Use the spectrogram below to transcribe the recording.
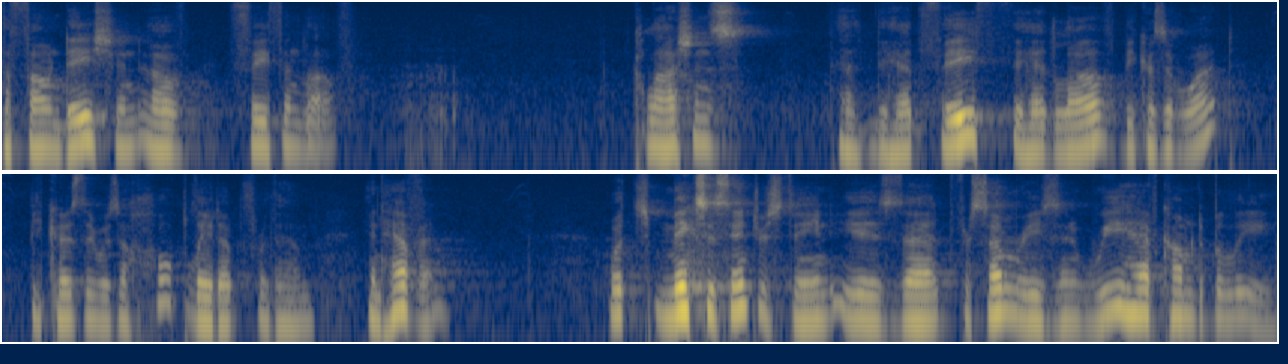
the foundation of faith and love. Colossians, they had faith, they had love because of what? Because there was a hope laid up for them in heaven. What makes this interesting is that for some reason we have come to believe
